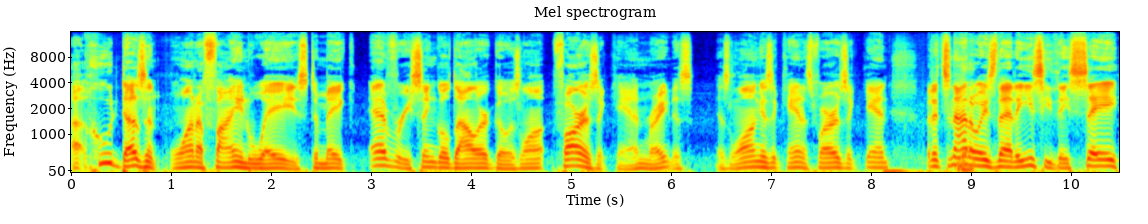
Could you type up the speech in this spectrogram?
Uh, who doesn't want to find ways to make every single dollar go as long, far as it can, right? As as long as it can, as far as it can. But it's not yeah. always that easy. They say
